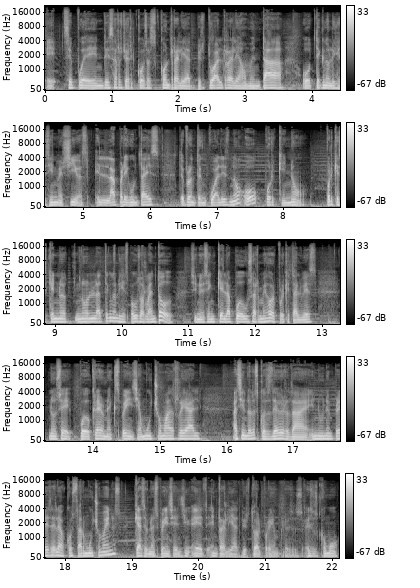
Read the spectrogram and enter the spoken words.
eh, se pueden desarrollar cosas con realidad virtual, realidad aumentada o tecnologías inmersivas. La pregunta es de pronto en cuáles no o por qué no. Porque es que no, no la tecnología es para usarla en todo, sino es en qué la puedo usar mejor, porque tal vez, no sé, puedo crear una experiencia mucho más real haciendo las cosas de verdad en una empresa le va a costar mucho menos que hacer una experiencia en, eh, realidad virtual, por ejemplo. Eso es, eso es como,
